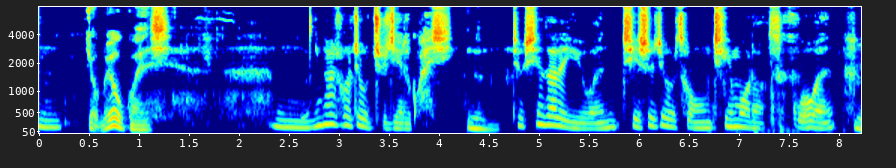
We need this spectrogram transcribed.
嗯有没有关系？嗯，应该说就直接的关系。嗯就现在的语文，其实就是从清末的国文，嗯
